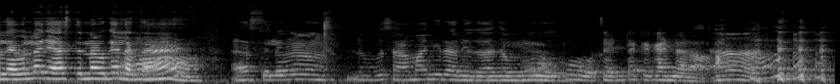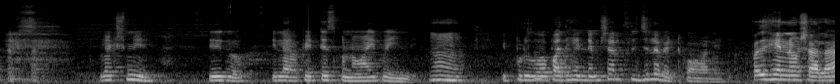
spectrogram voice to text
లెవెల్లో చేస్తున్నావుగా లత? అసలు నువ్వు సామాన్యురాలు కాదమ్ము. చెంటక్క కండాలా లక్ష్మి ఇదిగో ఇలా పెట్టేసుకున్నాం అయిపోయింది. ఇప్పుడు పదిహేను నిమిషాలు ఫ్రిడ్జ్లో పెట్టుకోవాలి ఇది. పదిహేను నిమిషాలా?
